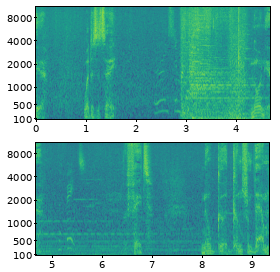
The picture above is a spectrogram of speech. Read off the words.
Here. What does it say? The rune symbol. Nornir. The fates. The Fates. No good comes from them.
